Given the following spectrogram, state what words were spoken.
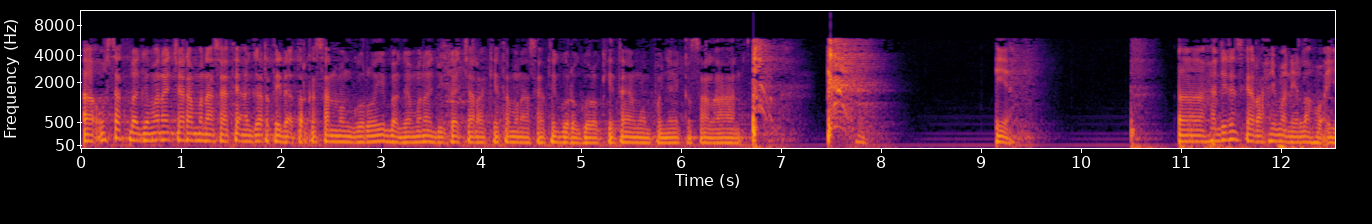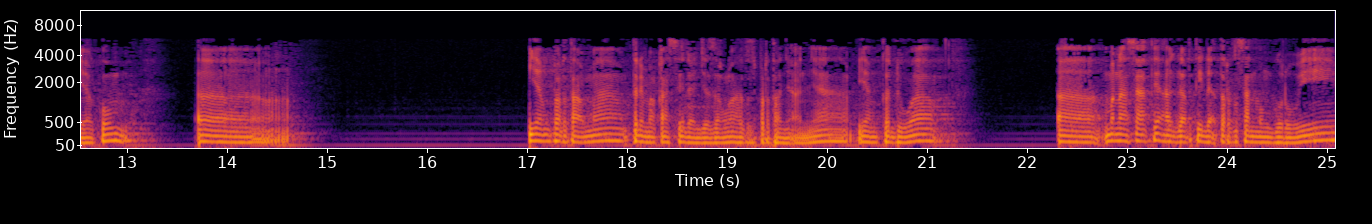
Uh, Ustadz bagaimana cara menasihati agar tidak terkesan menggurui Bagaimana juga cara kita menasihati guru-guru kita yang mempunyai kesalahan Iya uh, Hadirin sekalian rahimanillah wa iyyakum uh, Yang pertama Terima kasih dan jazakallah atas pertanyaannya Yang kedua uh, Menasihati agar tidak terkesan menggurui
